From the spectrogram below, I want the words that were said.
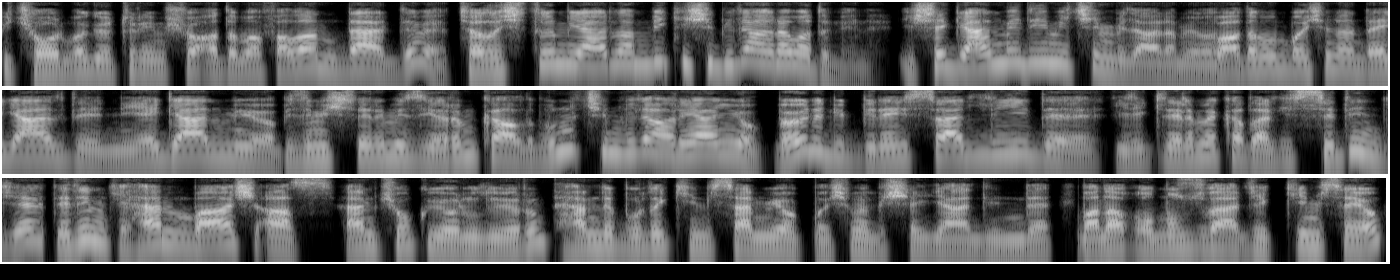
bir çorba götüreyim şu adama falan der değil mi? Çalıştığım yerden bir kişi bile aramadı beni. İşe gelmediğim için bile aramıyor. Bu adamın başına ne geldi, niye gelmiyor, bizim işlerimiz yarım kaldı. Bunun için bile arayan yok. Böyle bir bireyselliği de iliklerime kadar hissediyorum edince dedim ki hem maaş az hem çok yoruluyorum hem de burada kimsem yok. Başıma bir şey geldiğinde bana omuz verecek kimse yok.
